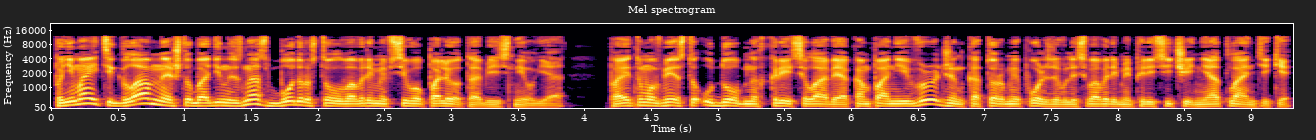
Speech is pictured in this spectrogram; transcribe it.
«Понимаете, главное, чтобы один из нас бодрствовал во время всего полета», — объяснил я. Поэтому вместо удобных кресел авиакомпании Virgin, которыми пользовались во время пересечения Атлантики,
